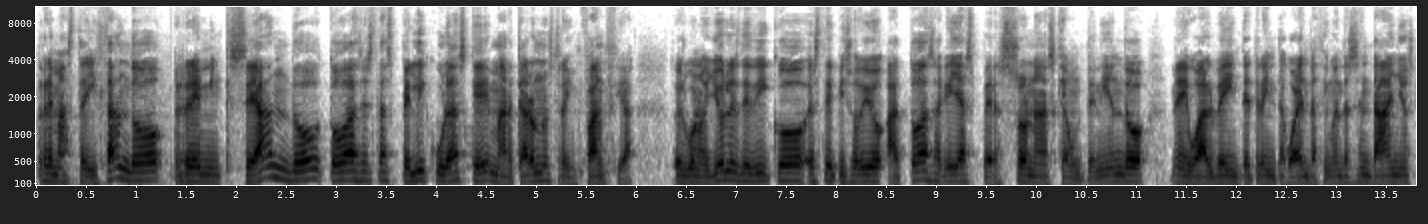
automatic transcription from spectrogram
remasterizando, remixeando todas estas películas que marcaron nuestra infancia. Entonces, bueno, yo les dedico este episodio a todas aquellas personas que aun teniendo, me da igual, 20, 30, 40, 50, 60 años,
